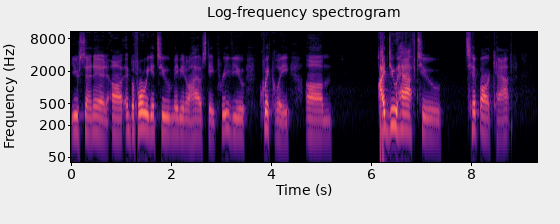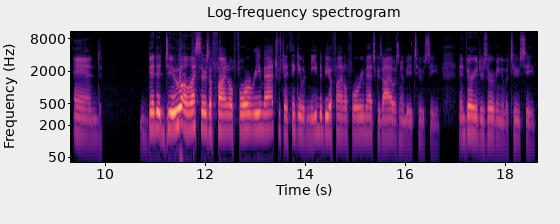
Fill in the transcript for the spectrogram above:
you sent in. Uh, and before we get to maybe an Ohio State preview quickly, um, I do have to tip our cap and bid adieu unless there's a Final Four rematch, which I think it would need to be a Final Four rematch because Iowa's going to be a two seed and very deserving of a two seed.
